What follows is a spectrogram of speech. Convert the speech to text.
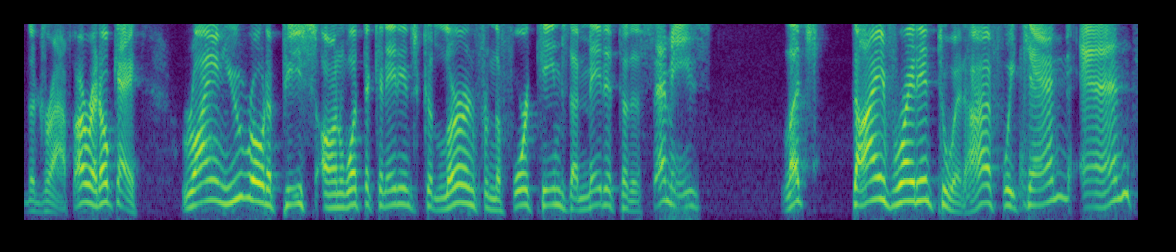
the draft. All right, okay. Ryan, you wrote a piece on what the Canadiens could learn from the four teams that made it to the semis. Let's dive right into it, huh? If we can. And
